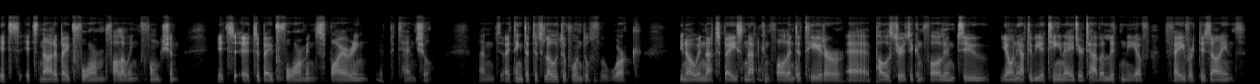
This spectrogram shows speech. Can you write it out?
It's it's not about form following function. It's it's about form inspiring potential, and I think that there's loads of wonderful work you know, in that space, and that can fall into theater uh, posters. It can fall into you only have to be a teenager to have a litany of favorite designs,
